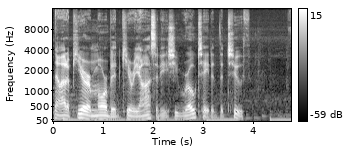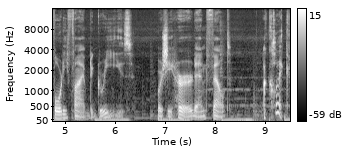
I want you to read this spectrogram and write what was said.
Now, out of pure morbid curiosity, she rotated the tooth 45 degrees, where she heard and felt a click,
